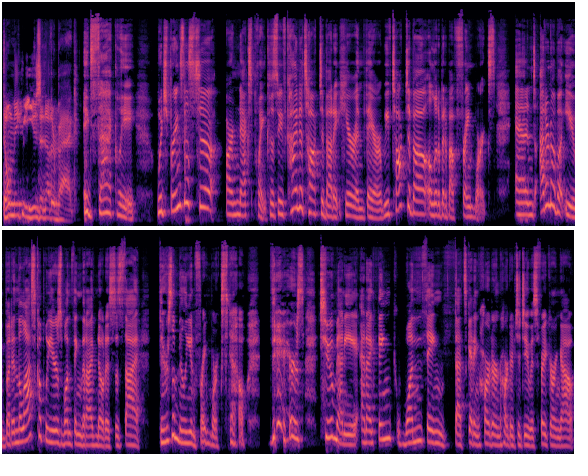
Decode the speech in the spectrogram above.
Don't make me use another bag. Exactly. Which brings us to our next point, because we've kind of talked about it here and there. We've talked about a little bit about frameworks. And I don't know about you, but in the last couple years, one thing that I've noticed is that there's a million frameworks now. There's too many. And I think one thing that's getting harder and harder to do is figuring out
